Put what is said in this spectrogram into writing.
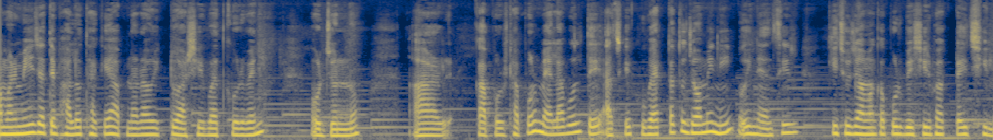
আমার মেয়ে যাতে ভালো থাকে, আপনারাও একটু আশীর্বাদ করবেন ওর জন্য। আর কাপড় ঠাপড় মেলা বলতে আজকে খুব একটা তো জমেনি, ওই ন্যান্সির কিছু জামা কাপড় বেশিরভাগটাই ছিল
